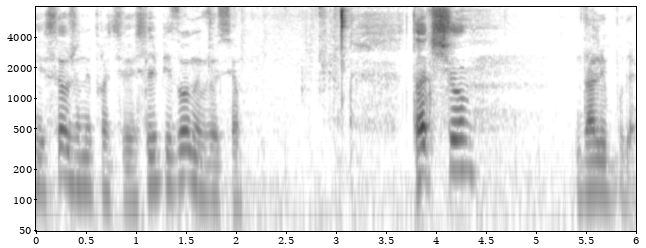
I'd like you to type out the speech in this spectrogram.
і все вже не працює. Сліпі зони вже все. Так що далі буде.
